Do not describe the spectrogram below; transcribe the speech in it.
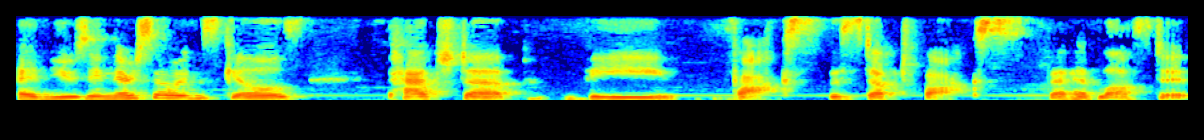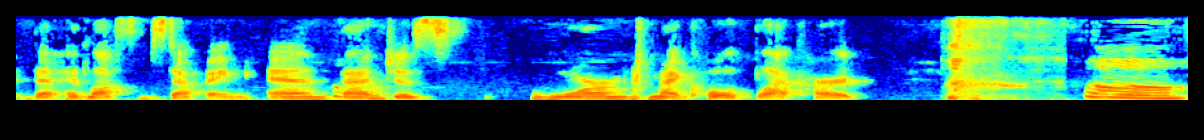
and using their sewing skills, patched up the fox, the stuffed fox that had lost it, that had lost some stuffing, and that just warmed my cold black heart. Oh,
